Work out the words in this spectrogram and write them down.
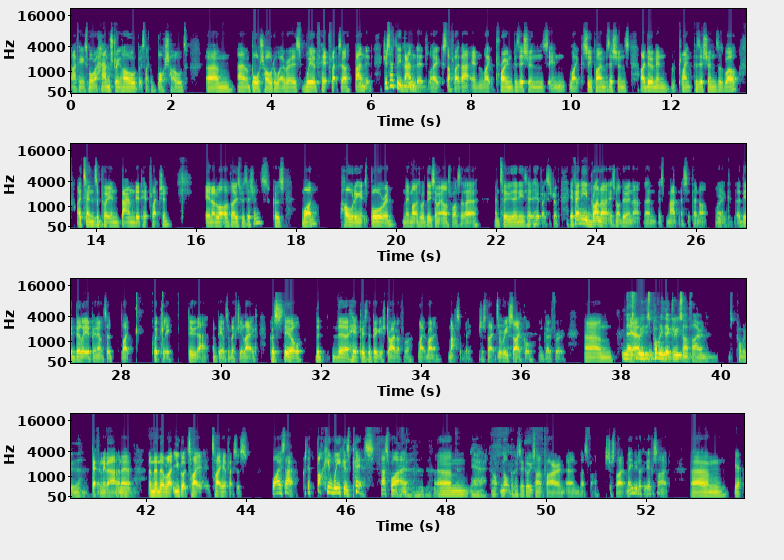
I think it's more a hamstring hold, but it's like a Bosch hold, um, um, Bosch hold or whatever it is with hip flexor banded. It just has to be Mm. banded, like stuff like that in like prone positions, in like supine positions. I do them in plank positions as well. I tend to Mhm. put in banded hip flexion in a lot of those positions because one, holding it's boring and they might as well do something else whilst they're there. And two, they need hip hip flexor strength. If any runner is not doing that, then it's madness if they're not. Yeah. Like the ability of being able to like quickly do that and be able to lift your leg because still the the hip is the biggest driver for like running massively. Just like to Yeah. recycle and go through. Um, No, it's, Yeah. probably, it's probably the glutes aren't firing. It's probably the definitely that. And uh, and then they were like, "You've got tight tight hip flexors. Why is that? Because they're fucking weak as piss. That's why. Yeah. Um, yeah, not not because their glutes aren't firing, and that's fine. It's just like maybe look at the other side. Um, yeah,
